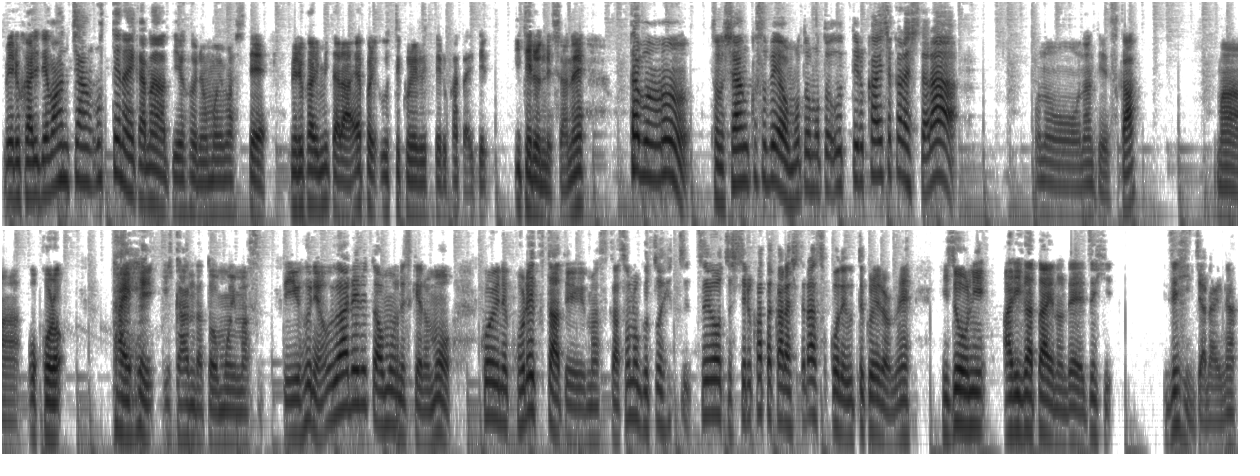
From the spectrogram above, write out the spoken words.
メルカリでワンチャン売ってないかなっていうふうに思いまして、メルカリ見たらやっぱり売ってくれてる方いて、いてるんですよね。多分、そのシャンクスベアをもともと売ってる会社からしたら、この、なんていうんですか？まあ、おころ、大変遺憾だと思いますっていうふうには言われるとは思うんですけども、こういうね、コレクターといいますか、そのグッズを必要としてる方からしたら、そこで売ってくれるのね、非常にありがたいので、ぜひぜひじゃないな、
